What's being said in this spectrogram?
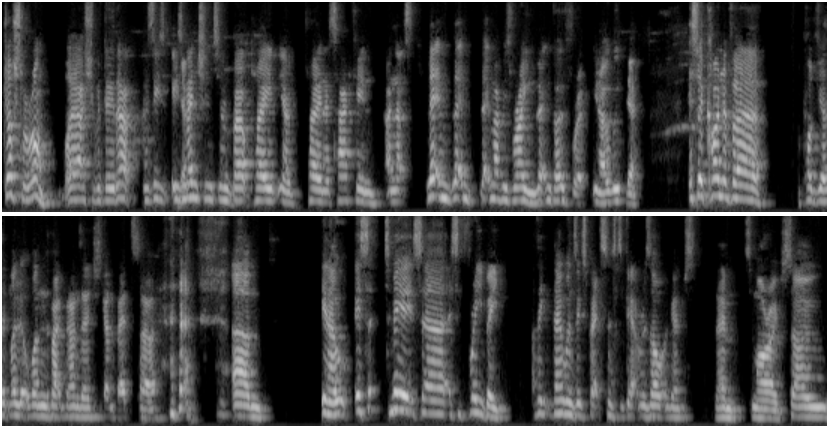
Josh Laurent, I actually would do that because he's he's yeah. mentioned to him about playing, you know, playing attacking, and that's let him let him let him have his rein, let him go for it. You know, we, yeah, it's a kind of a apology. I think my little one in the background there just going to bed. So, um, you know, it's to me, it's a it's a freebie. I think no one's expecting us to get a result against them tomorrow. So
